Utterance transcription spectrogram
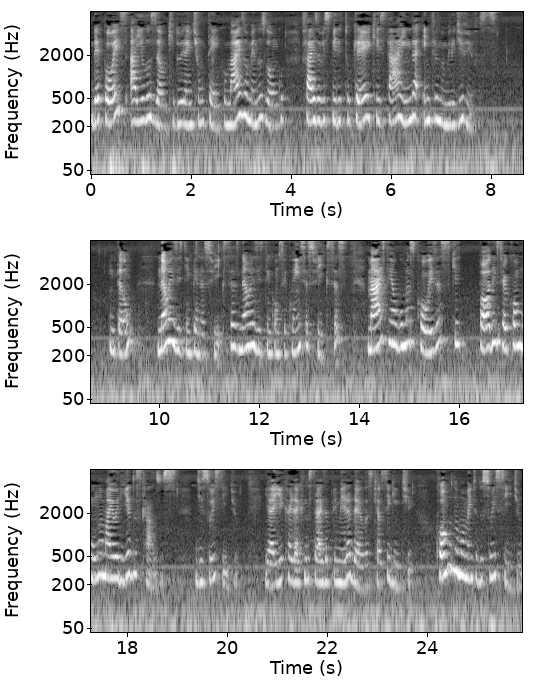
Depois, a ilusão que durante um tempo mais ou menos longo faz o espírito crer que está ainda entre o número de vivos. Então, não existem penas fixas, não existem consequências fixas, mas tem algumas coisas que podem ser comum à maioria dos casos de suicídio. E aí Kardec nos traz a primeira delas, que é o seguinte: como no momento do suicídio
